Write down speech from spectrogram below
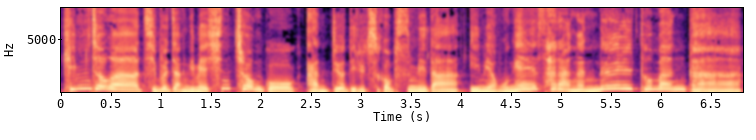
김정아 지부장님의 신청곡 안 띄워드릴 수가 없습니다. 이명웅의 사랑은 늘 도망가.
